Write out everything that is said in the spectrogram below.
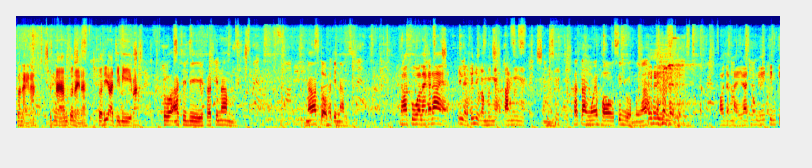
ตัวไหนนะ ชุดน้ำตัวไหนนะ ตัวที่ RGB ป่ะ ตัว RGB Platinum งั้นเอาตัว Platinum ถ้ากลัวอะไรก็ได้อะที่เหลือขึ้นอยู่กับมึงอะ ตังค์มึงอะ อืมถ้าตังค์ไม่พอขึ้นอยู่กับมึงอะเฮ้ยเอาจากไหนล่ะช่วงนี้กินแก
